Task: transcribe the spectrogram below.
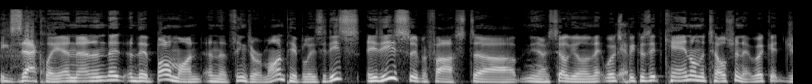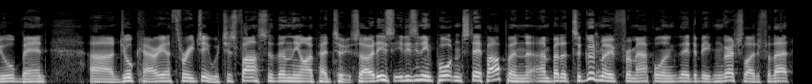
Exactly, and and the, the bottom line and the thing to remind people is it is it is super fast, uh, you know, cellular networks Yeah. because it can on the Telstra network get dual band, uh, dual carrier 3G, which is faster than the iPad 2. So it is it is an important step up, and um, but it's a good move from Apple, and they're to be congratulated for that.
